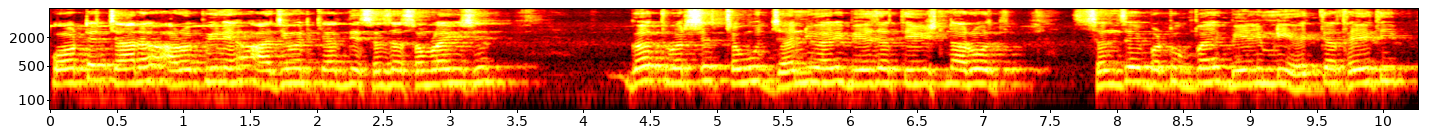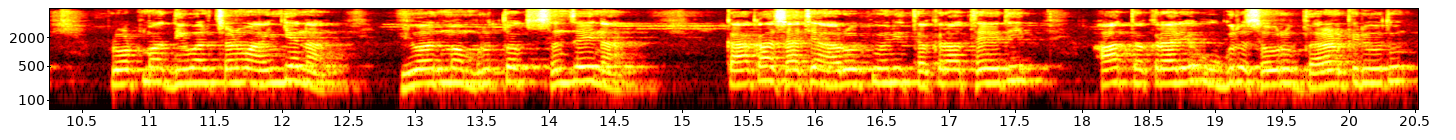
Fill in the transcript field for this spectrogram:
કોર્ટે ચાર આરોપીને આજીવન કેદની સજા સંભળાવી છે. ગત વર્ષે ચૌદ જાન્યુઆરી બે હજાર ત્રેવીસના રોજ સંજય બટુકભાઈ બેલીમની હત્યા થઈ હતી. પ્લોટમાં દિવાલ ચણવા અંગેના વિવાદમાં મૃતક સંજયના કાકા સાથે આરોપીઓની તકરાર થઈ હતી. આ તકરારે ઉગ્ર સ્વરૂપ ધારણ કર્યું હતું.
